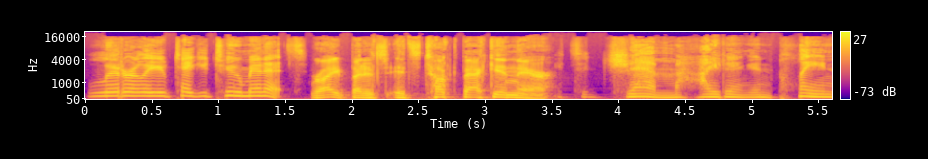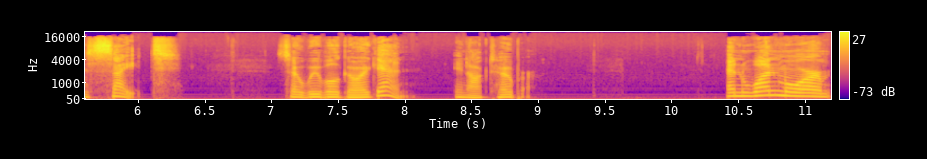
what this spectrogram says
Literally, take you two minutes. Right, but it's it's tucked back in there. It's a gem hiding in plain sight. So we will go again in October. And one more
